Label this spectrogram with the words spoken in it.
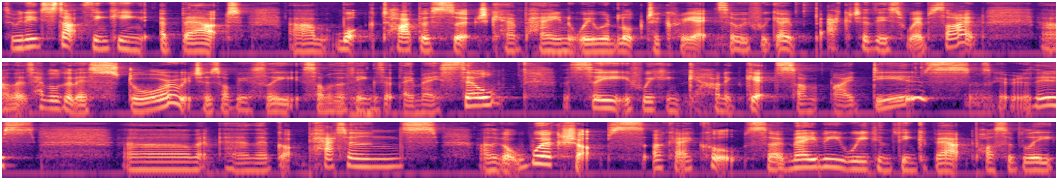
So we need to start thinking about um, what type of search campaign we would look to create. So if we go back to this website, uh, let's have a look at their store, which is obviously some of the things that they may sell. Let's see if we can kind of get some ideas. Let's get rid of this. Um, and they've got patterns, and they've got workshops. Okay, cool. So maybe we can think about possibly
